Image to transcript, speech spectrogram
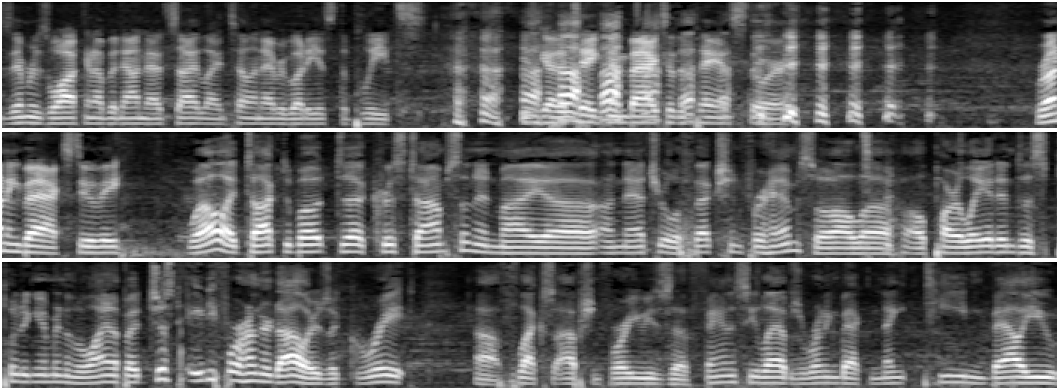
Zimmer's walking up and down that sideline telling everybody it's the pleats. He's got to take them back to the pants store. Running back, Stuvie. Well, I talked about uh, Chris Thompson and my uh, unnatural affection for him, so I'll uh, I'll parlay it into s- putting him into the lineup at just eighty four hundred dollars. A great uh, flex option for you. He's a Fantasy Labs running back nineteen value.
